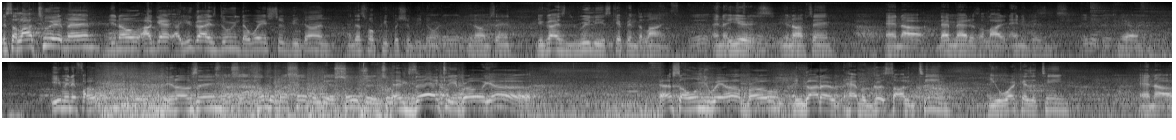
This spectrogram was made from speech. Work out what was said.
it's a lot to it, man. You know, I get you guys doing the way it should be done, and that's what people should be doing. You know what I'm saying? You guys really skipping the line and the years. You know what I'm saying? And uh, that matters a lot in any business. Yeah. Even if I, you know what I'm saying? That's, I humble myself and be a soldier until Exactly, bro. Yeah. That's the only way up, bro. You gotta have a good, solid team, and you work as a team. And uh,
